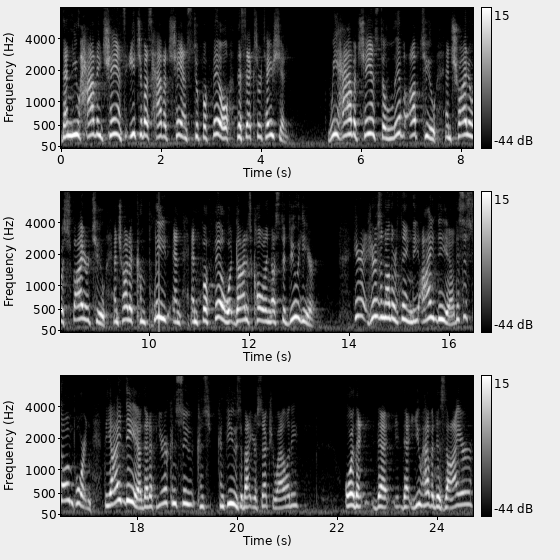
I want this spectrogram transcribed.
then you have a chance. Each of us have a chance to fulfill this exhortation. We have a chance to live up to and try to aspire to and try to complete and, and fulfill what God is calling us to do here. Here, here's another thing the idea, this is so important. The idea that if you're consu- confused about your sexuality or that, that, that you have a desire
